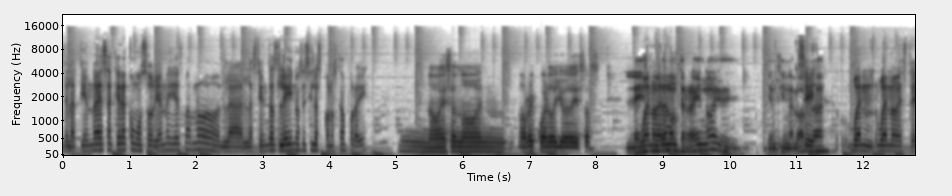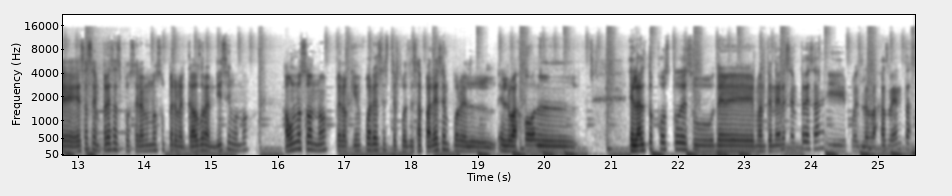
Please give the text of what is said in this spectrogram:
de la tienda esa que era como Soriana y Esmar, ¿no? las tiendas Ley, no sé si las conozcan por ahí. Mm, no, esas no, no recuerdo yo de esas. Ley bueno, era Monterrey, ¿no? Y, en Sinaloa. Sí. Bueno, bueno, este, esas empresas pues eran unos supermercados grandísimos, ¿no? Aún lo son, ¿no? Pero aquí en Juárez, este, pues desaparecen por el, el bajo, el, alto costo de su, de mantener esa empresa y pues las bajas ventas.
